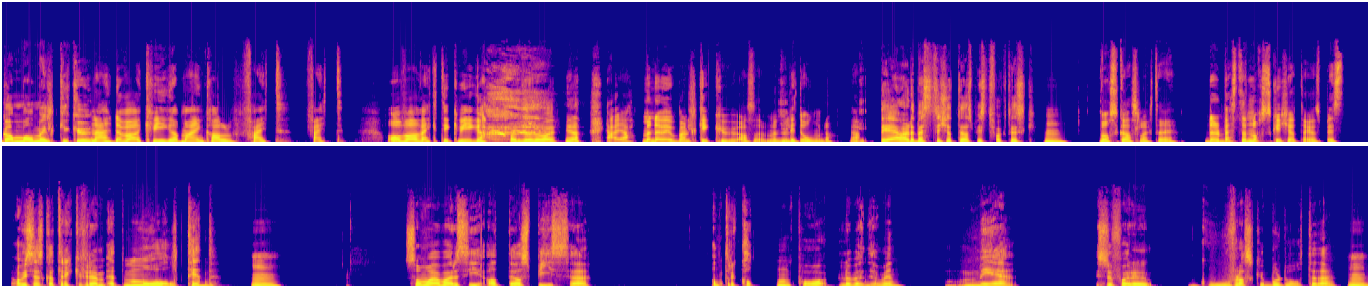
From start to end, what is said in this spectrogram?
Gammel melkeku. Nei, det var kviga med en kalv. Feit. Feit. Overvektig kviga. Var det det det var? ja. ja, ja. Men det er jo melkeku, altså. Men litt ung, da. Ja. Det er det beste kjøttet jeg har spist, faktisk. Mm. Voss slakteri. Det er det beste norske kjøttet jeg har spist. Og hvis jeg skal trekke frem et måltid, mm. så må jeg bare si at det å spise entrecôten på Le Benjamin med Hvis du får en god flaske Bordeaux til det, mm.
